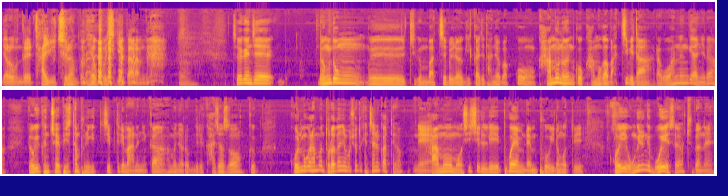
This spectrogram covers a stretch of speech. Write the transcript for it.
여러분들 잘 유출을 한번 해보시길 바랍니다. 어. 저희가 이제 명동을 지금 맛집을 여기까지 다녀봤고 가무는 꼭 가무가 맛집이다라고 하는 게 아니라 여기 근처에 비슷한 분위기 집들이 많으니까 한번 여러분들이 가셔서 그 골목을 한번 돌아다녀 보셔도 괜찮을 것 같아요. 네. 가무, 뭐 시실리, 포엠, 램프 이런 것들이 거의 옹기종기 모여 있어요 주변에.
